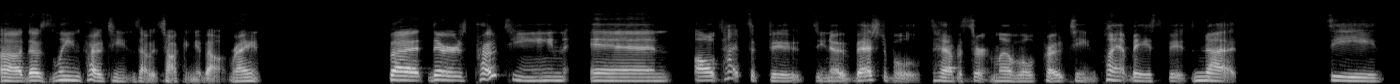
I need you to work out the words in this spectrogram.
uh, those lean proteins I was talking about, right? But there's protein in all types of foods. You know, vegetables have a certain level of protein, plant based foods, nuts, seeds.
